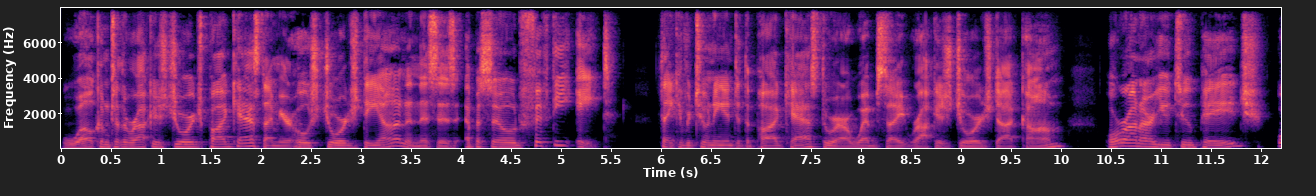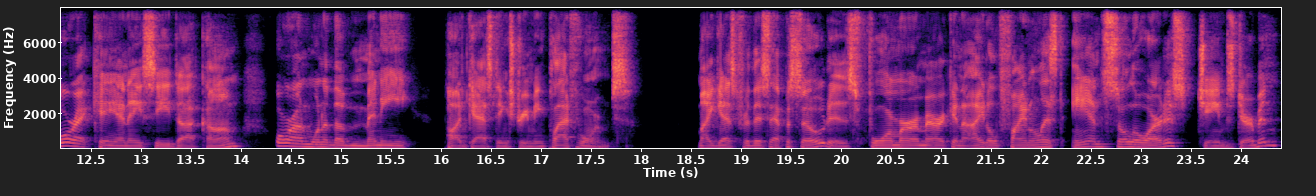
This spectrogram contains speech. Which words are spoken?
Welcome to the Rock is George podcast. I'm your host, George Dionne, and this is episode 58. Thank you for tuning into the podcast through our website, rockisgeorge.com, or on our YouTube page, or at knac.com, or on one of the many podcasting streaming platforms. My guest for this episode is former American Idol finalist and solo artist James Durbin.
